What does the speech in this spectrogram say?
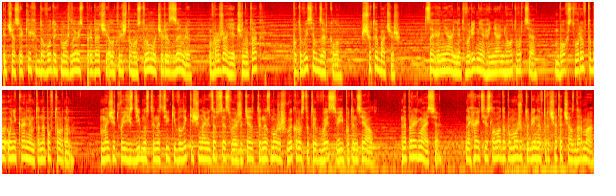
під час яких доводить можливість передачі електричного струму через землю. Вражає, чи не так? Подивися в дзеркало. Що ти бачиш? Це геніальне творіння геніального творця. Бог створив тебе унікальним та неповторним. Межі твоїх здібностей настільки великі, що навіть за все своє життя ти не зможеш використати весь свій потенціал. Не переймайся. Нехай ці слова допоможуть тобі не втрачати час дарма.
